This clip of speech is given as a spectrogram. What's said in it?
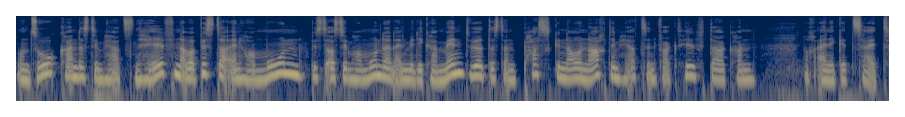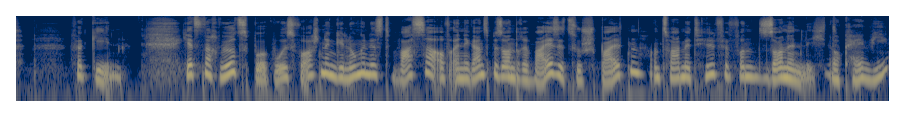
Und so kann das dem Herzen helfen, aber bis da ein Hormon, bis aus dem Hormon dann ein Medikament wird, das dann passgenau nach dem Herzinfarkt hilft, da kann noch einige Zeit vergehen. Jetzt nach Würzburg, wo es Forschenden gelungen ist, Wasser auf eine ganz besondere Weise zu spalten, und zwar mit Hilfe von Sonnenlicht. Okay, wie?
